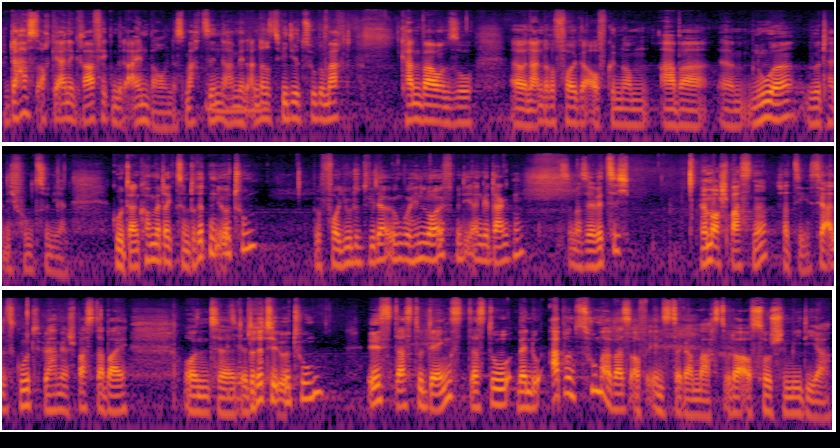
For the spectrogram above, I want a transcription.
Du darfst auch gerne Grafiken mit einbauen. Das macht Sinn, da haben wir ein anderes Video zu gemacht. Canva und so äh, eine andere Folge aufgenommen, aber ähm, nur wird halt nicht funktionieren. Gut, dann kommen wir direkt zum dritten Irrtum, bevor Judith wieder irgendwo hinläuft mit ihren Gedanken. Das ist immer sehr witzig. Wir haben auch Spaß, ne, Schatzi? Ist ja alles gut, wir haben ja Spaß dabei. Und äh, also der dritte Irrtum ist, dass du denkst, dass du, wenn du ab und zu mal was auf Instagram machst oder auf Social Media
